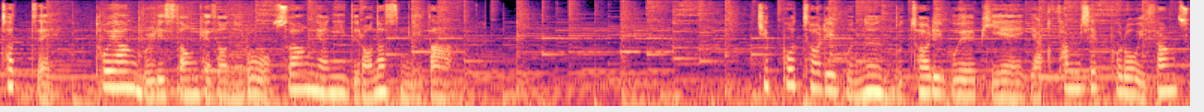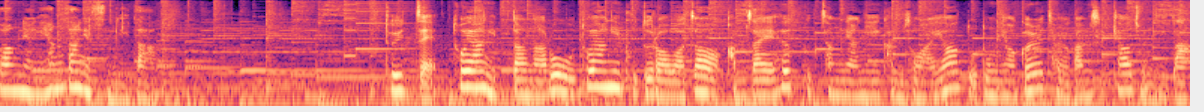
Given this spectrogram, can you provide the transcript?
첫째, 토양 물리성 개선으로 수확량이 늘어났습니다. 키포 처리구는 무처리구에 비해 약 30% 이상 수확량이 향상했습니다. 둘째, 토양 입단화로 토양이 부드러워져 감자의 흙 부착량이 감소하여 노동력을 절감시켜 줍니다.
